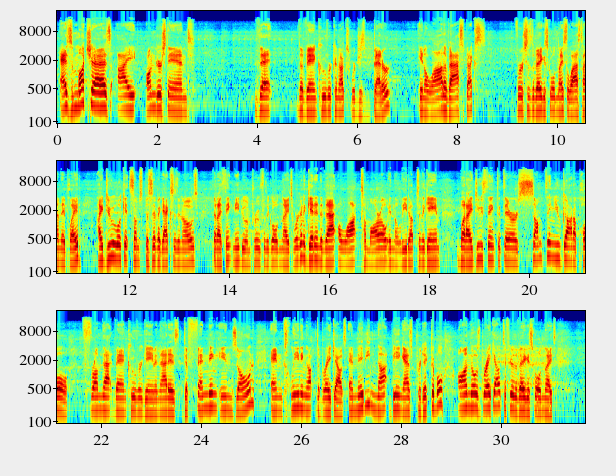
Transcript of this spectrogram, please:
As much as I understand that the Vancouver Canucks were just better in a lot of aspects versus the Vegas Golden Knights the last time they played, I do look at some specific X's and O's that I think need to improve for the Golden Knights. We're going to get into that a lot tomorrow in the lead up to the game, but I do think that there's something you got to pull from that Vancouver game, and that is defending in zone and cleaning up the breakouts, and maybe not being as predictable on those breakouts if you're the Vegas Golden Knights.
